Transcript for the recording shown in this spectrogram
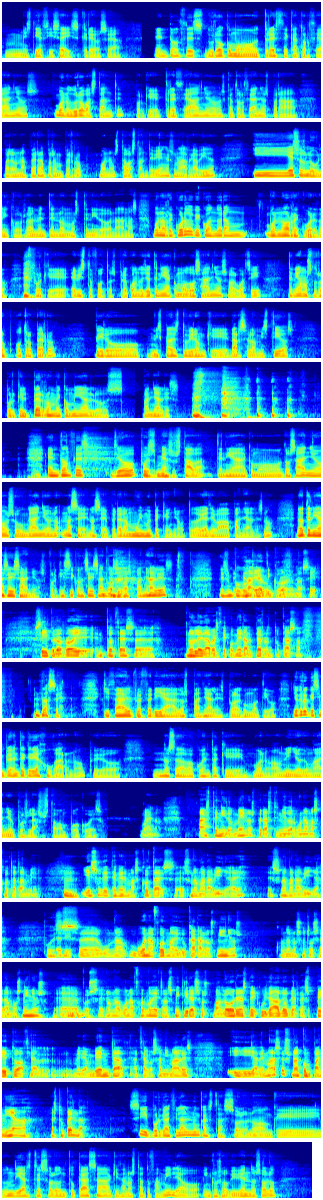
mis 16, creo, o sea. Entonces duró como 13, 14 años. Bueno, duró bastante, porque 13 años, 14 años para, para una perra, para un perro, bueno, está bastante bien, es una larga vida. Y eso es lo único, realmente no hemos tenido nada más. Bueno, recuerdo que cuando eran... Bueno, no recuerdo, porque he visto fotos, pero cuando yo tenía como dos años o algo así, teníamos otro, otro perro, pero mis padres tuvieron que dárselo a mis tíos porque el perro me comía los pañales. Entonces yo pues me asustaba, tenía como dos años o un año, no, no sé, no sé, pero era muy muy pequeño, todavía llevaba pañales, ¿no? No tenía seis años, porque si con seis años llevas pañales es un poco Hay algún crítico. problema, sí. Sí, pero Roy, entonces eh, no le dabas de comer al perro en tu casa. No sé. Quizá él prefería los pañales por algún motivo. Yo creo que simplemente quería jugar, ¿no? Pero no se daba cuenta que, bueno, a un niño de un año pues le asustaba un poco eso. Bueno, has tenido menos, pero has tenido alguna mascota también. Hmm, Y eso de tener mascota es, es una maravilla, ¿eh? Es una maravilla. Pues es sí. eh, una buena forma de educar a los niños. Cuando nosotros éramos niños, eh, Ujú. pues era una buena forma de transmitir esos valores de cuidado, de respeto hacia el medio ambiente, hacia los animales. Y además es una compañía estupenda. Sí, porque al final nunca estás solo, ¿no? Aunque un día estés solo en tu casa, quizá no está tu familia o incluso viviendo solo,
